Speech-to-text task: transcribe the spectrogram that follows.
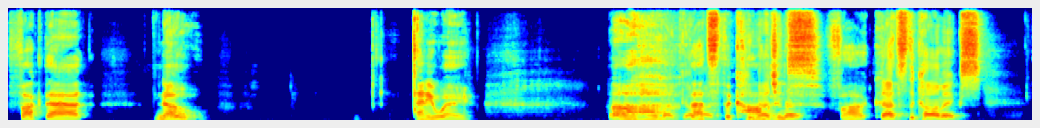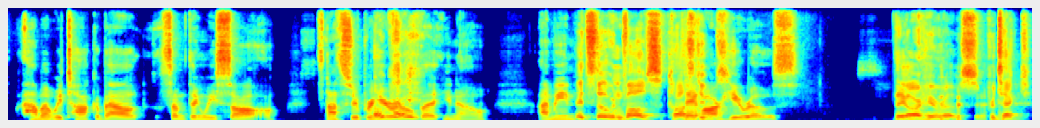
Fuck that. No. Nope. Anyway. Oh, my ah, God. That's the Can you imagine comics. Fuck. That's the comics. How about we talk about something we saw? It's not superhero, Okay. but you know. I mean, It still involves costumes. they are heroes. They are heroes. protect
